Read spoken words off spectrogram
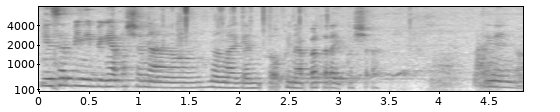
Minsan pinibigyan ko siya ng mga ganito. Pinapatry ko siya. Tingnan niyo.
